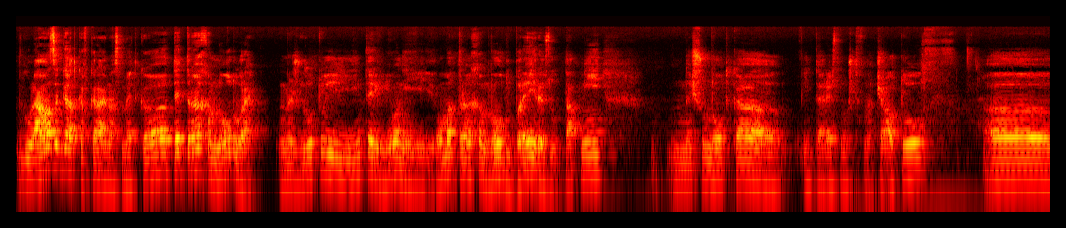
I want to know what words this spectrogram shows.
голяма загадка в крайна сметка. Те тръгнаха много добре. Между другото и Интер и Милан и Рома тръгнаха много добре и резултатни. Нещо много така интересно още в началото. А,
